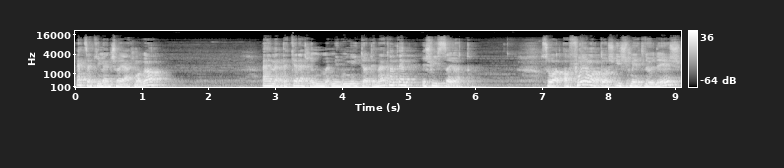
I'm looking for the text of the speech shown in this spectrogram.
egyszer kiment saját maga, elmentek keresni, mi, mi, mi történt, mi történt, és visszajött. Szóval a folyamatos ismétlődés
